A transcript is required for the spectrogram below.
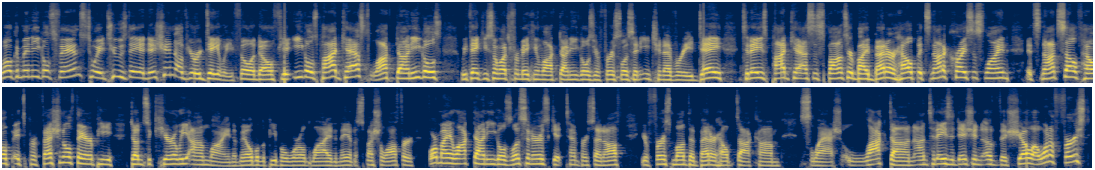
Welcome in, Eagles fans, to a Tuesday edition of your daily Philadelphia Eagles podcast, Locked On Eagles. We thank you so much for making Locked On Eagles your first listen each and every day. Today's podcast is sponsored by BetterHelp. It's not a crisis line, it's not self help, it's professional therapy done securely online, available to people worldwide. And they have a special offer for my Locked On Eagles listeners. Get 10% off your first month at betterhelp.com slash locked on. On today's edition of the show, I want to first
